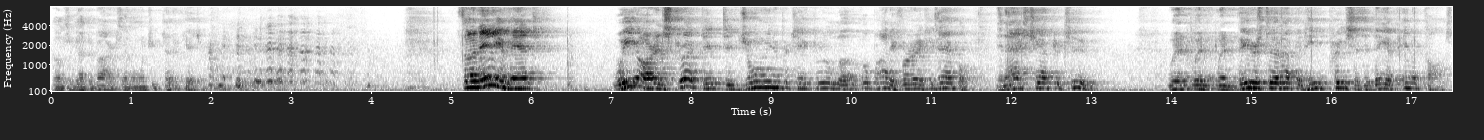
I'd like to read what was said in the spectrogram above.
Because I got the virus. I don't want you to catch it. so in any event, we are instructed to join a particular local body. For example, in Acts chapter two. When, when, when Peter stood up and he preached at the day of Pentecost,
